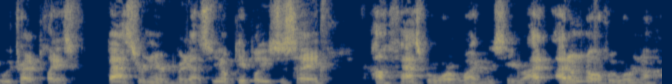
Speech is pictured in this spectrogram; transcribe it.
we tried to play as faster than everybody else. You know, people used to say how fast we were at wide receiver. I, I don't know if we were or not.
